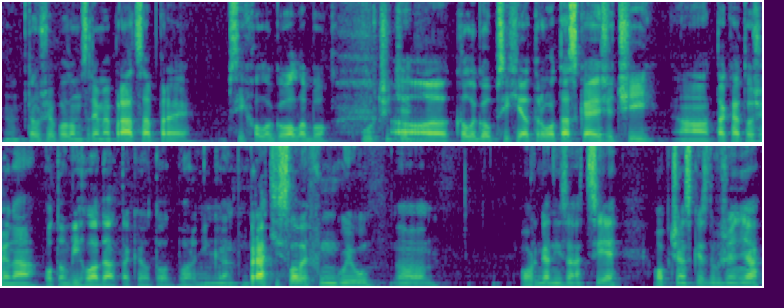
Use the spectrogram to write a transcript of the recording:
Hm, to už je potom zrejme práca pre psychologov alebo Určite. Uh, kolegov psychiatrov. Otázka je, že či takáto žena potom vyhľadá takéhoto odborníka. V Bratislave fungujú uh, organizácie, občianske združenia,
